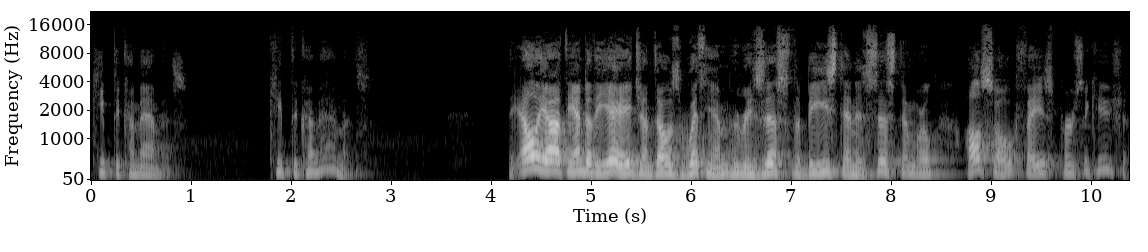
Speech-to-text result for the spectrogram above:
Keep the commandments. Keep the commandments. The EliYah at the end of the age and those with him who resist the beast and his system will also face persecution,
